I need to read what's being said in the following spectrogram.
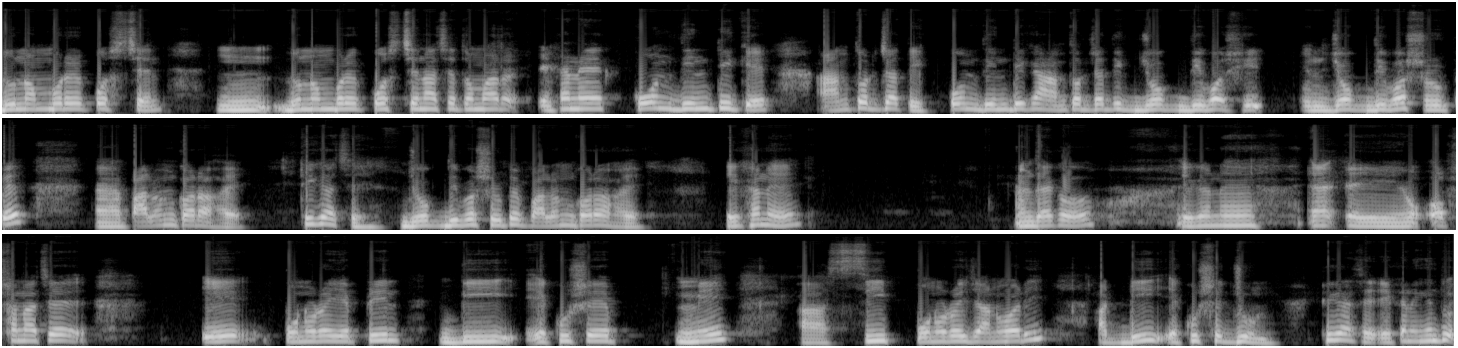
দু নম্বরের কোশ্চেন দু নম্বরের কোশ্চেন আছে তোমার, এখানে কোন দিনটিকে আন্তর্জাতিক, কোন দিনটিকে আন্তর্জাতিক যোগ দিবস যোগ দিবস রূপে পালন করা হয়? ঠিক আছে? যোগ দিবস রূপে পালন করা হয়। এখানে, দেখো, এখানে অপশন আছে এ পনেরোই এপ্রিল বি একুশে মে, আর সি পনেরোই জানুয়ারি, আর ডি একুশে জুন। ঠিক আছে? এখানে কিন্তু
